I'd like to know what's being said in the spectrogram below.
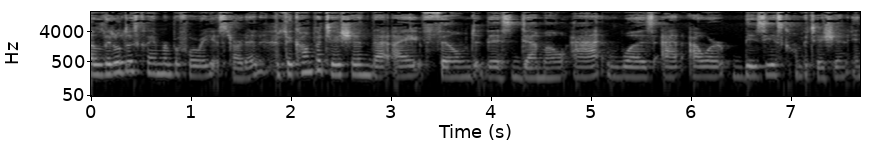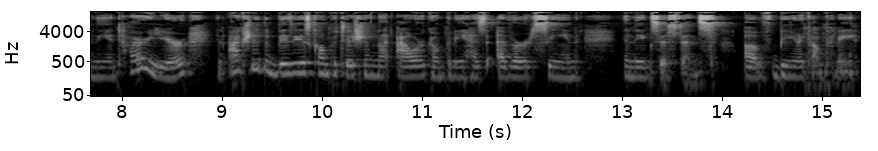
A little disclaimer before we get started. The competition that I filmed this demo at was at our busiest competition in the entire year and actually the busiest competition that our company has ever seen in the existence of being a company.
